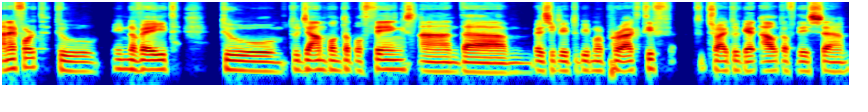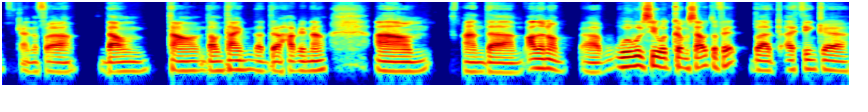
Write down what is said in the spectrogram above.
an effort to innovate, to to jump on top of things, and um, basically to be more proactive to try to get out of this um, kind of a downtown downtime that they're having now. Um, and um, I don't know. Uh, we will see what comes out of it, but I think uh,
